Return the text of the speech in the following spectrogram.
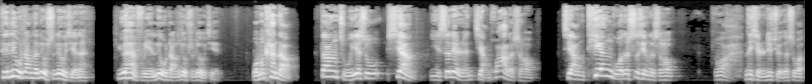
第六章的六十六节呢，《约翰福音》六章六十六节，我们看到，当主耶稣向以色列人讲话的时候，讲天国的事情的时候，哇，那些人就觉得说，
